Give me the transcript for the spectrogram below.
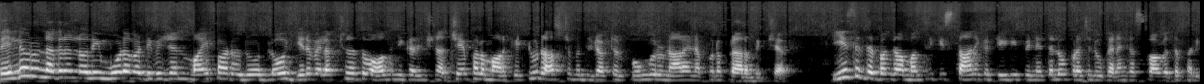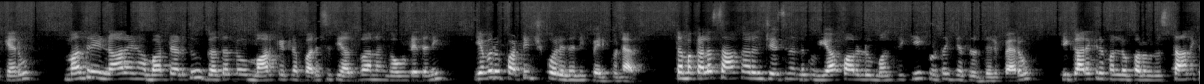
నెల్లూరు నగరంలోని మూడవ డివిజన్ మైపాడు రోడ్లో ఇరవై లక్షలతో ఆధునీకరించిన చేపల మార్కెట్ను రాష్ట్ర మంత్రి డాక్టర్ పొంగూరు నారాయణ పునఃప్రారంభించారు. ఈ సందర్భంగా మంత్రికి స్థానిక టీడీపీ నేతలు ప్రజలు ఘనంగా స్వాగతం పలికారు. మంత్రి నారాయణ మాట్లాడుతూ గతంలో మార్కెట్ల పరిస్థితి అధ్వానంగా ఉండేదని ఎవరూ పట్టించుకోలేదని పేర్కొన్నారు. తమ కళ సాకారం చేసినందుకు వ్యాపారులు మంత్రికి కృతజ్ఞతలు తెలిపారు. ఈ కార్యక్రమంలో పలువురు స్థానిక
